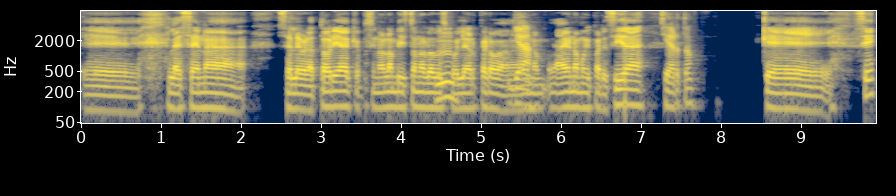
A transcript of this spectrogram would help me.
Eh, la escena celebratoria, que pues si no lo han visto no lo voy a mm. spoilear, pero hay, una, muy parecida. Cierto. Que sí,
